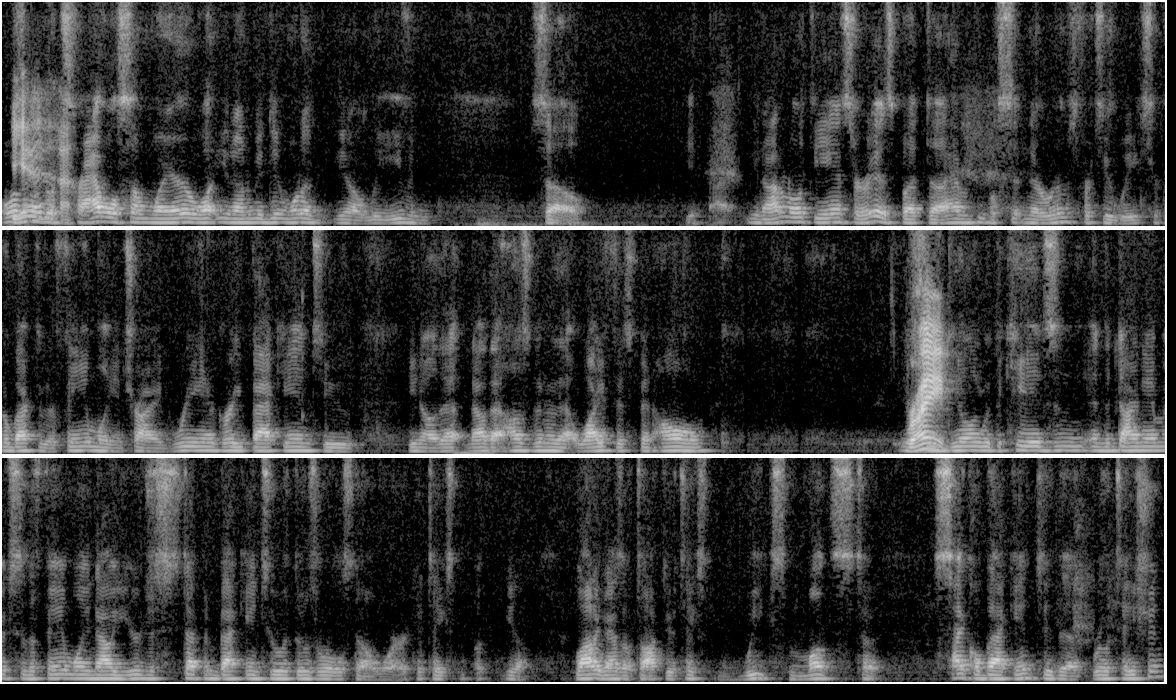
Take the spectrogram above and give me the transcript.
I wasn't yeah. going to travel somewhere. What you know? I mean, didn't want to you know leave, and so you know, I don't know what the answer is, but uh, having people sit in their rooms for two weeks or go back to their family and try and reintegrate back into, you know, that now that husband or that wife that's been home right dealing with the kids and, and the dynamics of the family now you're just stepping back into it those roles don't work it takes you know a lot of guys i've talked to it takes weeks months to cycle back into the rotation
